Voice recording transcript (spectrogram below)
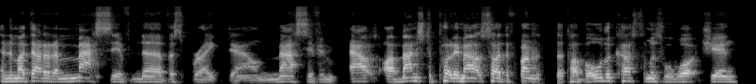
And then my dad had a massive nervous breakdown, massive. Out, I managed to pull him outside the front of the pub. All the customers were watching.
